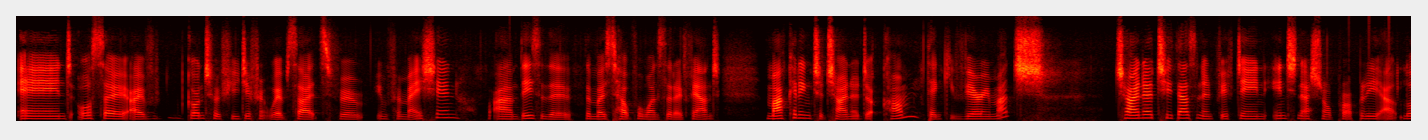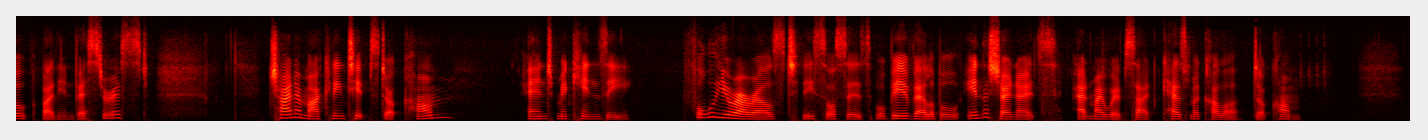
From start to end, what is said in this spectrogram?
And also, I've gone to a few different websites for information. Um, these are the, the most helpful ones that I found. Marketingtochina.com, thank you very much. China 2015 International Property Outlook by the Investorist, ChinaMarketingTips.com, and McKinsey. Full URLs to these sources will be available in the show notes at my website, casmccullough.com.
